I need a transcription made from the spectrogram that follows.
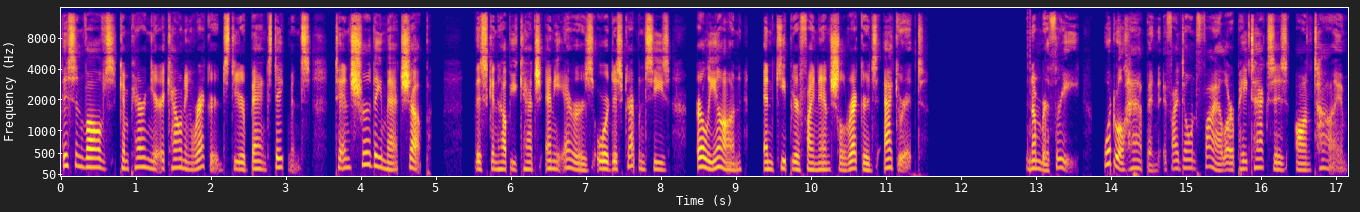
This involves comparing your accounting records to your bank statements to ensure they match up. This can help you catch any errors or discrepancies early on and keep your financial records accurate. Number 3. What will happen if I don't file or pay taxes on time?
